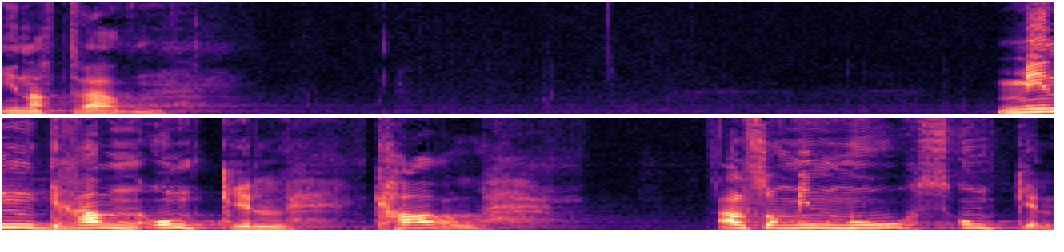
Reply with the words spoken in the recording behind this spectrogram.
i nattverden. Min grandonkel Carl, altså min mors onkel,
